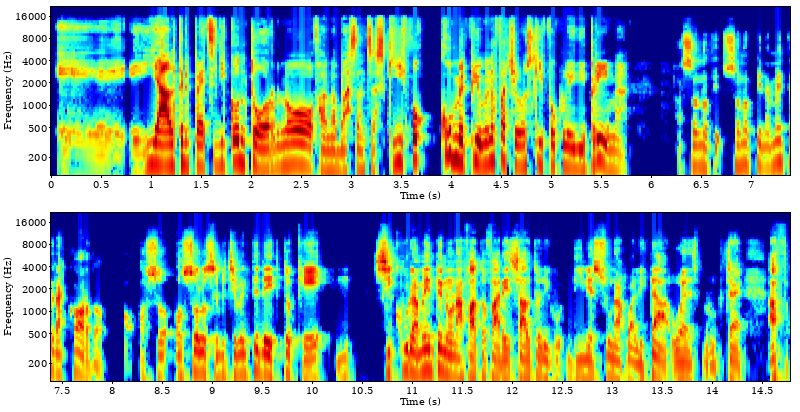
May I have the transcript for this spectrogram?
e, e gli altri pezzi di contorno fanno abbastanza schifo, come più o meno facevano schifo quelli di prima. Sono, sono pienamente d'accordo. Ho, so, ho, solo semplicemente detto che sicuramente non ha fatto fare il salto di, di nessuna qualità Westbrook. Cioè, ha,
